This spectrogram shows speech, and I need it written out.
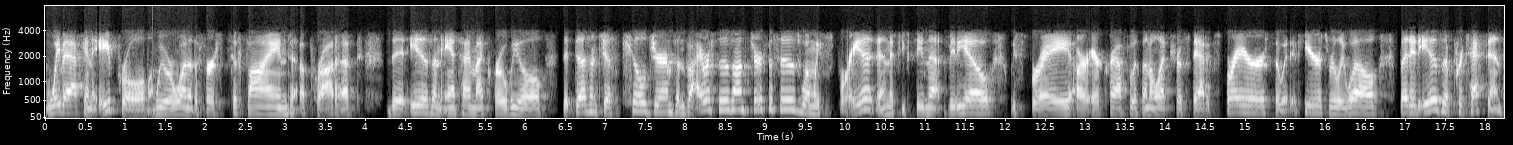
Way back in April, we were one of the first to find a product that is an antimicrobial that doesn't just kill germs and viruses on surfaces when we spray it. And if you've seen that video, we spray our aircraft with an electrostatic sprayer so it adheres really well, but it is a protectant.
